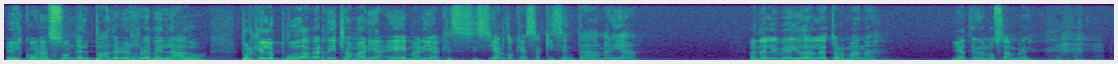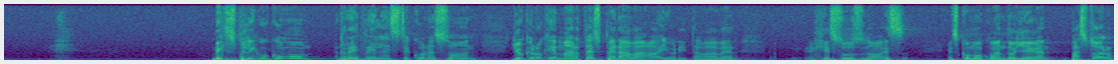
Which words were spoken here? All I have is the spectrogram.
El corazón del Padre es revelado. Porque le pudo haber dicho a María, eh, María, que es cierto que estás aquí sentada, María. Ándale, voy a ayudarle a tu hermana. Ya tenemos hambre. Me explico cómo revela este corazón. Yo creo que Marta esperaba, ay, ahorita va a ver Jesús, ¿no? Es, es como cuando llegan, pastor,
